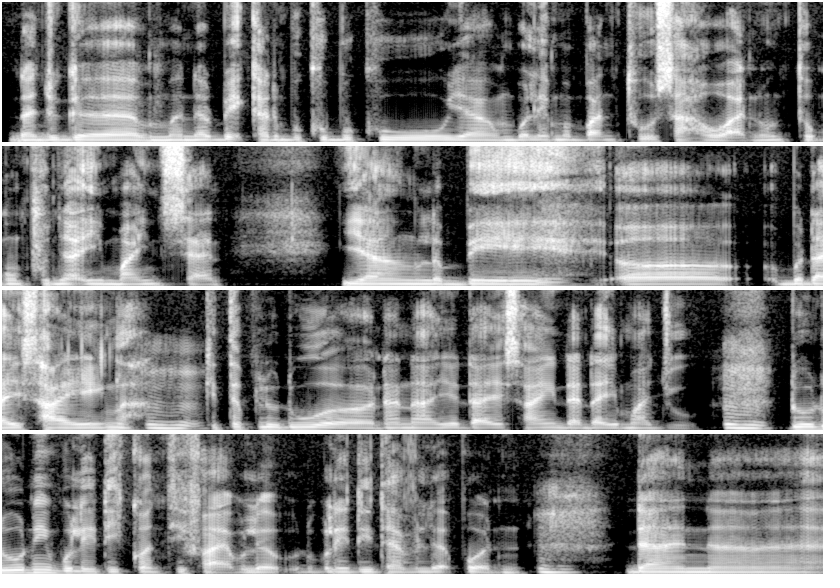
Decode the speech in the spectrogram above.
dan juga menerbitkan buku-buku yang boleh membantu usahawan untuk mempunyai mindset yang lebih uh, berdaya saing lah. Mhm. Kita perlu dua, Nana, ya daya saing dan daya maju. Mhm. Dua-dua ni boleh di-quantify, boleh boleh di-develop pun. Mhm. Dan uh,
